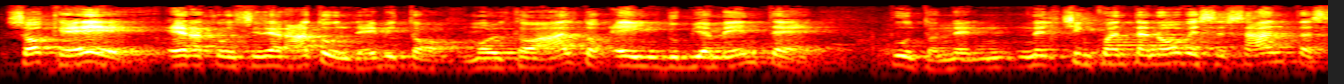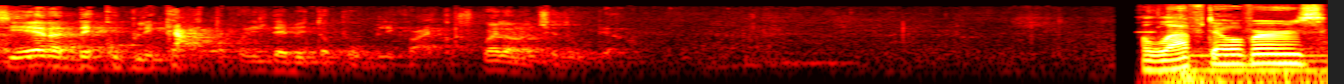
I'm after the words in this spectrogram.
So che era considerato un debito molto alto e indubbiamente appunto nel, nel 59-60 si era decuplicato il debito pubblico, ecco, su quello non c'è dubbio. Leftovers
